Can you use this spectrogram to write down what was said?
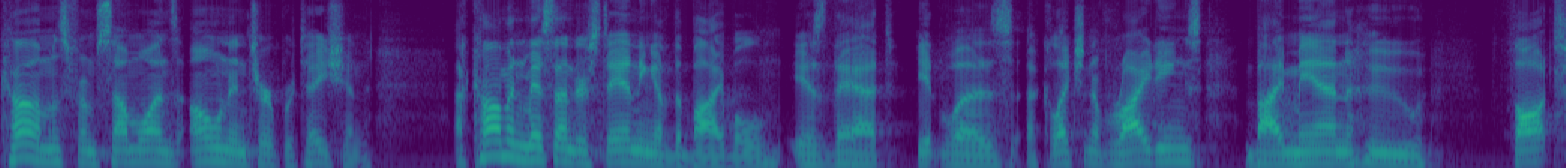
comes from someone's own interpretation. A common misunderstanding of the Bible is that it was a collection of writings by men who thought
